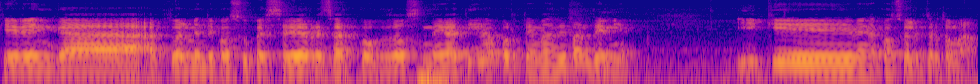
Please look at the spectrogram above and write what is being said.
que venga actualmente con su PCR SARS-CoV-2 negativa por temas de pandemia y que venga con su electrotomado.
